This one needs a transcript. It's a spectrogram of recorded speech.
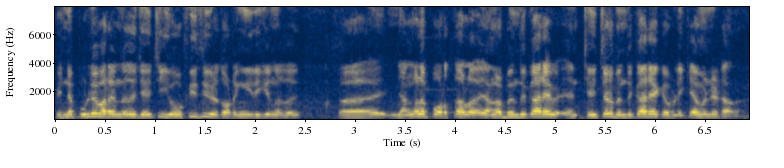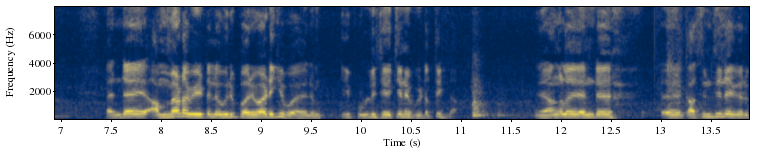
പിന്നെ പുള്ളി പറയുന്നത് ചേച്ചി ഈ ഓഫീസിൽ തുടങ്ങിയിരിക്കുന്നത് ഞങ്ങൾ പുറത്തുള്ള ഞങ്ങൾ ബന്ധുക്കാരെ ചേച്ചിയുടെ ബന്ധുക്കാരെയൊക്കെ വിളിക്കാൻ വേണ്ടിയിട്ടാണ്. എന്റെ അമ്മയുടെ വീട്ടിൽ ഒരു പരിപാടിക്ക് പോയാലും ഈ പുള്ളി ചേച്ചീനെ വിടത്തില്ല. ഞങ്ങൾ എന്റെ കസിൻസിന്റെ ഒരു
